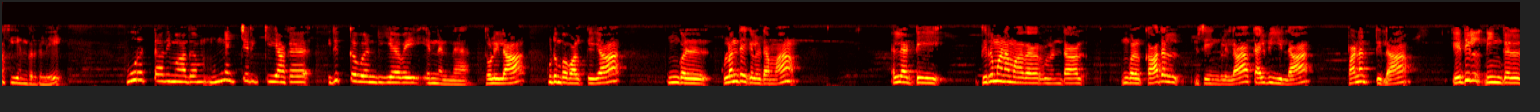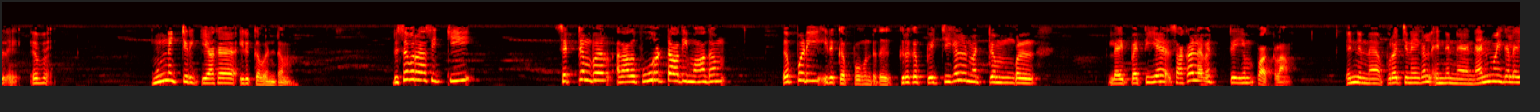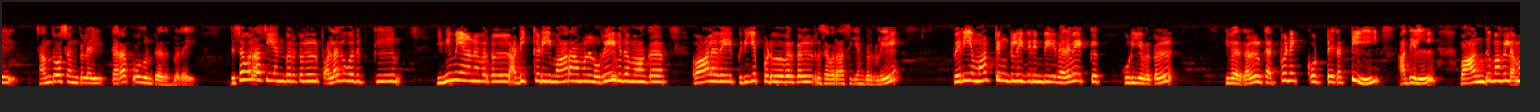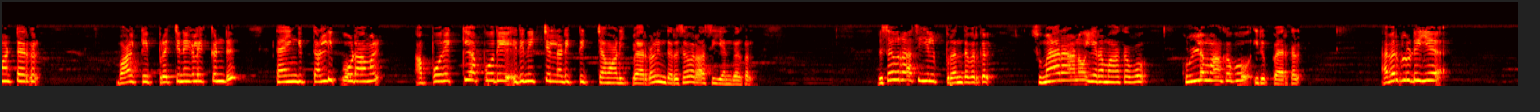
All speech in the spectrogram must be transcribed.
ராசி என்பர்களே பூரட்டாதி மாதம் முன்னெச்சரிக்கையாக இருக்க வேண்டியவை என்னென்ன? தொழிலா? குடும்ப வாழ்க்கையா? உங்கள் குழந்தைகளிடமா? இல்லாட்டி திருமணமாதவர்கள் என்றால் உங்கள் காதல் விஷயங்களிலா? கல்வியிலா? பணத்திலா? எதில் நீங்கள் எவ்- முன்னெச்சரிக்கையாக இருக்க வேண்டும்? ரிசவராசிக்கு செப்டம்பர் அதாவது பூரட்டாதி மாதம் எப்படி இருக்க போகின்றது? கிரக பேச்சுகள் மற்றும் உங்களை பற்றிய சகலவற்றையும் பார்க்கலாம். என்னென்ன பிரச்சனைகள் என்னென்ன நன்மைகளை சந்தோஷங்களை தரப்போகின்றது என்பதை. ரிஷவராசி என்பர்கள் பழகுவதற்கு இனிமையானவர்கள் அடிக்கடி மாறாமல் ஒரே விதமாக வாழவே பிரியப்படுபவர்கள் ரிஷவராசி என்பர்களே. பெரிய மாற்றங்களை விரும்பி வரவேற்கக்கூடியவர்கள் இவர்கள் கற்பனை கோட்டை கட்டி அதில் வாழ்ந்து மகிழ மாட்டார்கள். வாழ்க்கை பிரச்சனைகளைக் கண்டு தயங்கி தள்ளி போடாமல் அப்போதைக்கு அப்போதே எதிர்நீச்சல் அடித்து சமாளிப்பார்கள் இந்த ரிசவராசி என்பவர்கள் ரிசவராசியில் பிறந்தவர்கள் சுமாரான உயரமாகவோ குள்ளமாகவோ இருப்பார்கள். அவர்களுடைய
